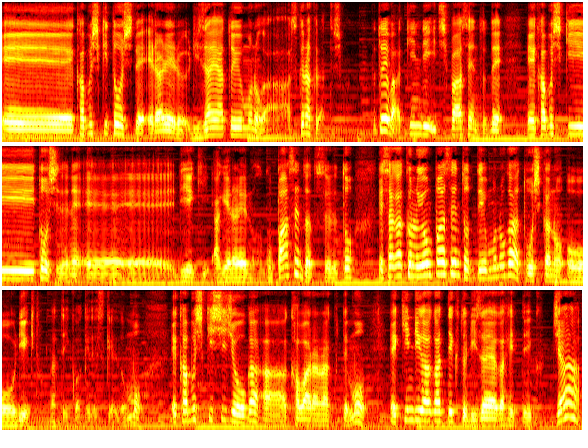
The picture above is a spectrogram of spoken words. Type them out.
えー、株式投資で得られる利ザヤというものが少なくなってしまう。例えば、金利1%で、えー、株式投資でね、えー、利益上げられるのが5%だとすると、えー、差額の4%っていうものが投資家の利益となっていくわけですけれども、えー、株式市場が変わらなくても、えー、金利が上がっていくと利ザヤが減っていく。じゃあ、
